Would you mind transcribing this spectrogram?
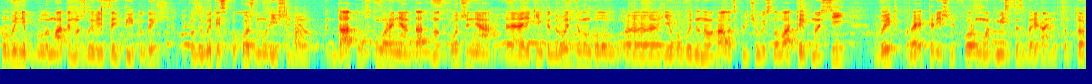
повинні були мати можливість зайти туди і подивитись по кожному рішенню дату створення, дату надходження, е, яким підрозділом було е, його видано, галузь, ключові слова, тип носій, вид, проекти рішень, форму, місце зберігання. Тобто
